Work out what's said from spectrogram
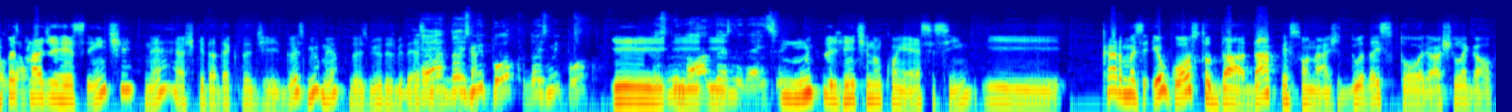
agora. personagem recente, né? Acho que da década de 2000 mesmo. 2000, 2010. sei lá, É, pra 2000 cá. e pouco, 2000 e pouco. E, 2009, e- e- 2010, isso aí. Muita gente não conhece, sim. E. Cara, mas eu gosto da, da personagem, do, da história, eu acho legal.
